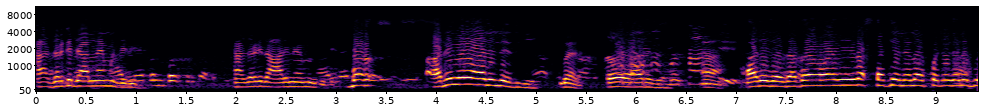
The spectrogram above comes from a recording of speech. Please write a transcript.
खासदार कधी आले नाही म्हणते ते? खासदार कधी आले नाही म्हणते ते? बर अनेक वेळा आलेले आहेत की. बर. होय आलेले आहेत. हा. आलेले आहेत. आता हे रस्ता केलेला आहे. पलीकडे ब-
